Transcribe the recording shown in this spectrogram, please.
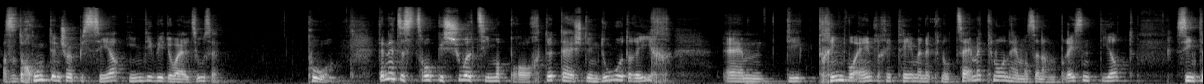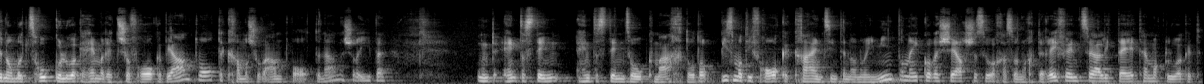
Also da kommt dann schon etwas sehr Individuelles raus. Pur. Dann haben sie es zurück ins Schulzimmer gebracht. Dort hast dann du oder ich ähm, die Kinder, die ähnliche Themen genommen, zusammengenommen haben wir sie dann präsentiert, sind dann nochmal zurück und schauen, haben wir jetzt schon Fragen beantwortet, kann man schon Antworten anschreiben? Und haben das, dann, haben das dann so gemacht, oder? Bis wir die Fragen hatten, sind dann auch noch im Internet Recherchen suchen, also nach der Referenzialität haben wir geschaut.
